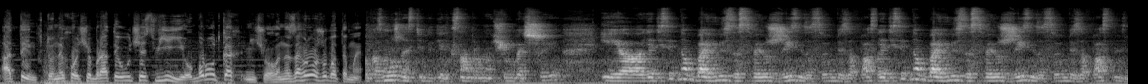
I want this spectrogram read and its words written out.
А тим, хто не хоче брати участь в її оборудках, нічого не загрожуватиме. Возможности у Лидии Александровны очень большие. Я действительно боюсь за свою жизнь, за свою безопасность. Я действительно боюсь за свою жизнь, за свою безопасность.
